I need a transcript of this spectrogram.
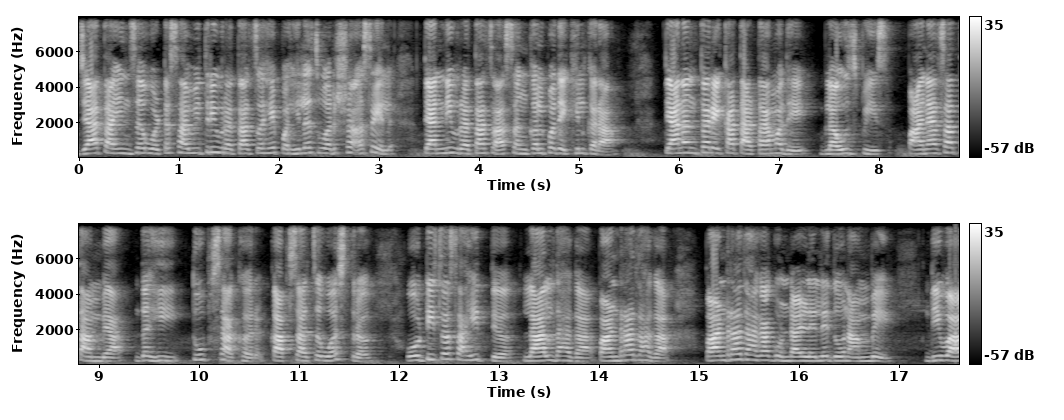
ज्या ताईंचं वटसावित्री व्रताचं हे पहिलंच वर्ष असेल त्यांनी व्रताचा संकल्प देखील करा. त्यानंतर एका ताटामध्ये ब्लाऊज पीस पाण्याचा तांब्या दही तूप साखर कापसाचं वस्त्र ओटीचं साहित्य लाल धागा पांढरा धागा पांढरा धागा गुंडाळलेले दोन आंबे दिवा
